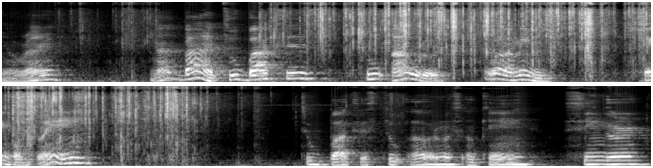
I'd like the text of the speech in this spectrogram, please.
All right. Not bad. Two boxes, two autos. Well, I mean, can't complain. Two boxes, two autos. Okay. Singer,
